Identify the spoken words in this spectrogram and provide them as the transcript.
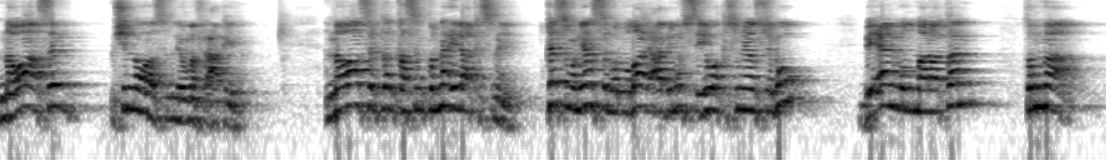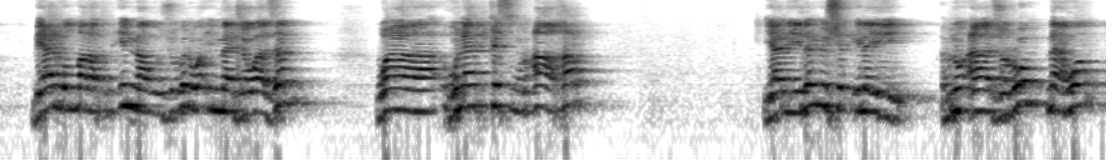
النواصب مش النواصب اليوم في العقيدة؟ النواصب تنقسم قلنا إلى قسمين. قسم ينصب المضارع بنفسه وقسم ينصب بأن مضمرة ثم بأن مضمرة إما وجوبا وإما جوازا. وهناك قسم آخر يعني لم يشر إليه ابن آج الروم. ما هو؟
